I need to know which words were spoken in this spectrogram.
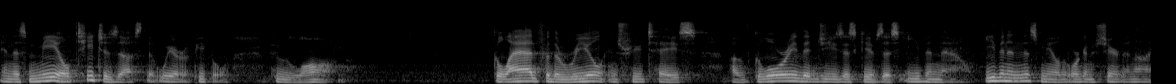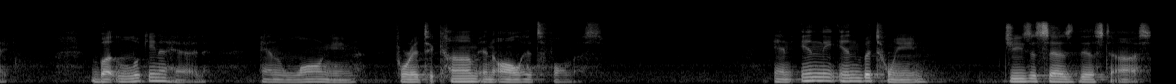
and this meal teaches us that we are a people who long. Glad for the real and true taste of glory that Jesus gives us even now, even in this meal that we're going to share tonight. But looking ahead and longing for it to come in all its fullness. And in the in between, Jesus says this to us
